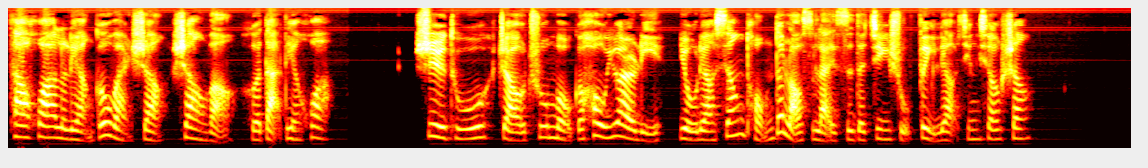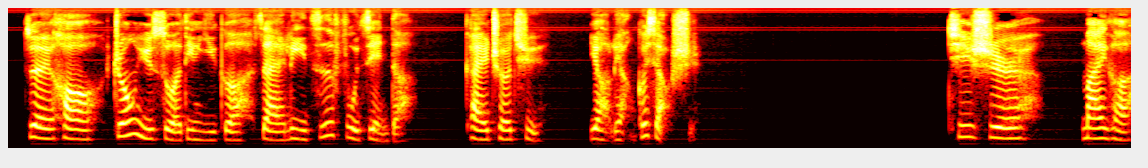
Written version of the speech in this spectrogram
他花了两个晚上上网和打电话，试图找出某个后院里有辆相同的劳斯莱斯的金属废料经销商。最后，终于锁定一个在利兹附近的，开车去要两个小时。其实，麦克，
